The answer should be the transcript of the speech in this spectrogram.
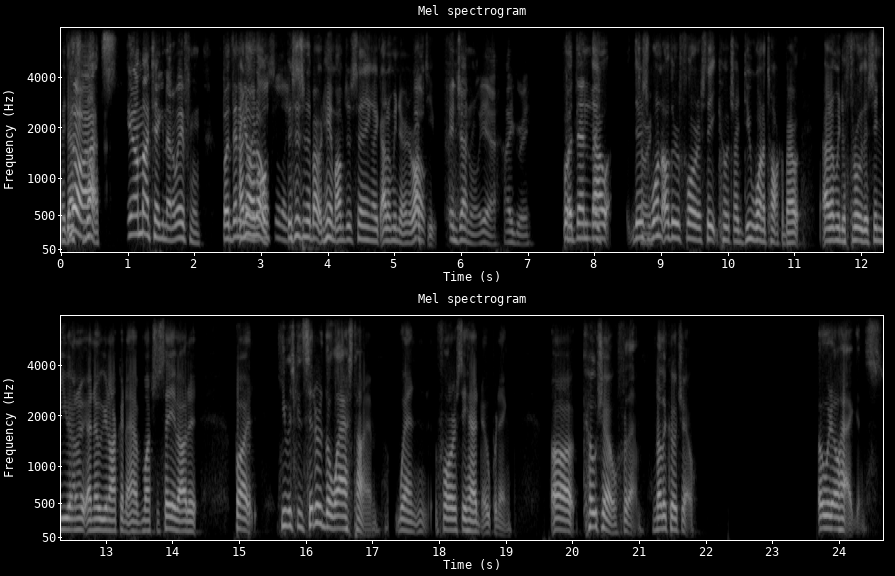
Like that's No, I, you know, I'm not taking that away from him. But then I again, know, like, no. also like this isn't about him. I'm just saying, like, I don't mean to interrupt you. in general, yeah, I agree. But, But then, like, now, there's sorry. one other Florida State coach I do want to talk about. I don't mean to throw this in you. I know, I know you're not going to have much to say about it, but he was considered the last time when Florida State had an opening. Uh, Coach O for them, another Coach O. Odell Haggins.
